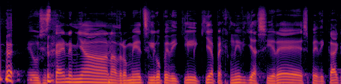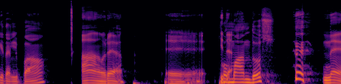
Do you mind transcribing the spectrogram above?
Ε, ουσιαστικά είναι μια αναδρομή έτσι λίγο παιδική ηλικία, παιχνίδια, σειρές, παιδικά κτλ. Α, ωραία. Ε, κοίτα, Κομάντος. ναι.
